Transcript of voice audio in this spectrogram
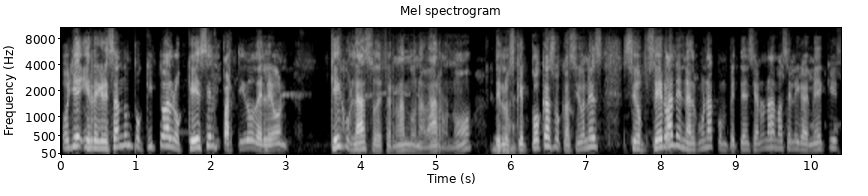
Oye, y regresando un poquito a lo que es el partido de León, qué golazo de Fernando Navarro, ¿no? de los que pocas ocasiones se observan en alguna competencia, no nada más en Liga MX,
